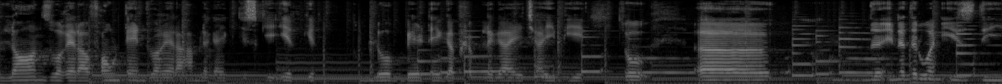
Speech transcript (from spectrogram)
لانز وغیرہ فاؤنٹینز وغیرہ ہم لگائے، جس کے ارد گرد لوگ بیٹھے، گپ شپ لگائے، چائے پیے۔ تو another one is the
